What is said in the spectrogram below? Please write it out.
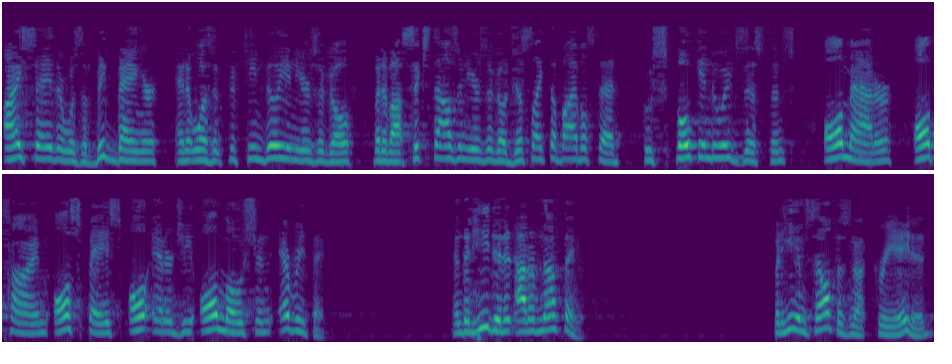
I say there was a big banger and it wasn't 15 billion years ago, but about 6,000 years ago, just like the Bible said, who spoke into existence all matter, all time, all space, all energy, all motion, everything. And that He did it out of nothing. But he himself is not created.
